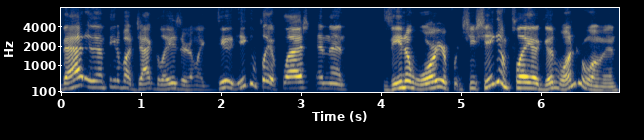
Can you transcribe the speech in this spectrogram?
that, and then I'm thinking about Jack Glazer. I'm like, dude, he can play a Flash, and then Xena Warrior. She she can play a good Wonder Woman.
